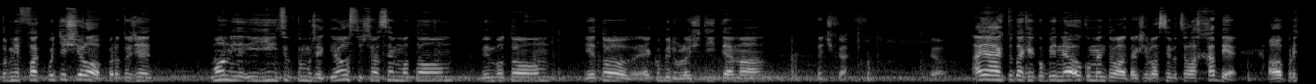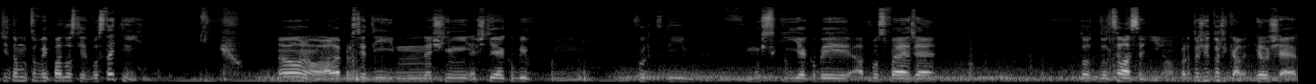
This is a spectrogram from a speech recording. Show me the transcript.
to mě fakt potěšilo, protože on jediný, co k tomu řekl, jo, slyšel jsem o tom, vím o tom, je to jakoby důležitý téma, tečka. A já to tak jakoby neokomentoval, takže vlastně docela chabě. Ale proti tomu, co vypadlo z těch ostatních, no no, ale prostě tý dnešní ještě jakoby furt tý mužský jakoby atmosféře to docela sedí, no, protože to říkal Hilšer,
